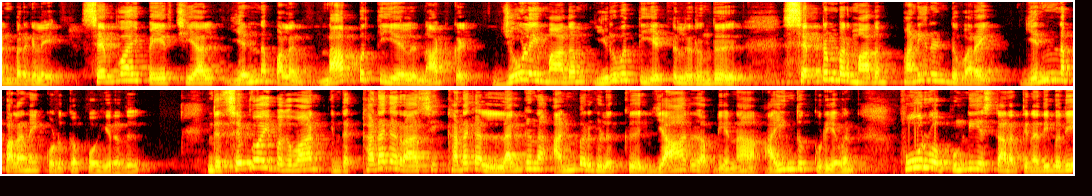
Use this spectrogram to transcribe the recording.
அன்பர்களே செவ்வாய் பெயர்ச்சியால் என்ன பலன்? நாற்பத்தி ஏழு நாட்கள். ஜூலை மாதம் இருபத்தி எட்டிலிருந்து செப்டம்பர் மாதம் பனிரெண்டு வரை என்ன பலனை கொடுக்க போகிறது? இந்த செவ்வாய் பகவான் இந்த கடக ராசி கடக லக்ன அன்பர்களுக்கு யார் அப்படின்னா ஐந்துக்குரியவன். பூர்வ புண்ணிய ஸ்தானத்தின் அதிபதி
